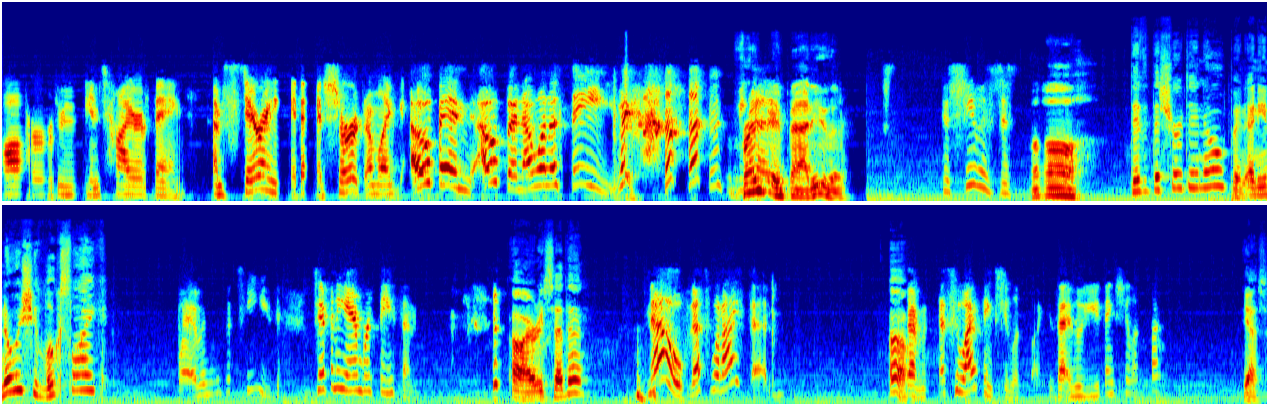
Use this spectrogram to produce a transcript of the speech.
off her through the entire thing. I'm staring at that shirt. I'm like, open, open. I want to see. Friend ain't bad either. Because she was just, Oh. The, the shirt didn't open, and you know who she looks like? I mean, it was a tease. Tiffani Amber Thiessen. Oh, I already said that. No, that's what I said. Oh, That- that's who I think she looks like. Is that who you think she looks like? yes.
